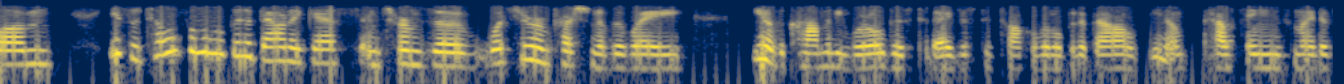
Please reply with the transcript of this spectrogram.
um, yeah. So, tell us a little bit about, I guess, in terms of what's your impression of the way, you know, the comedy world is today. Just to talk a little bit about, you know, how things might have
